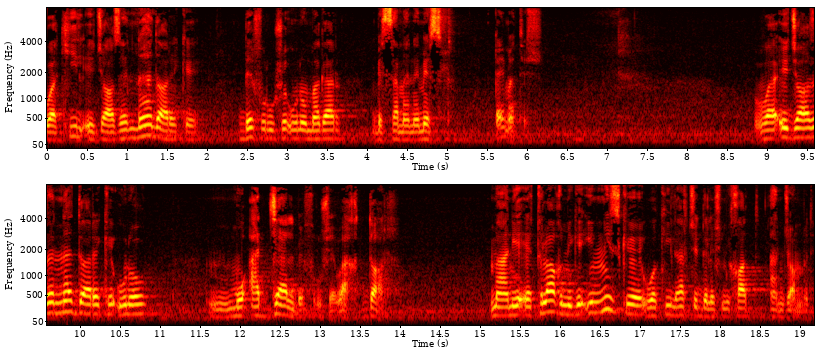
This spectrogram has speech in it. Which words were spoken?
وکیل اجازه نداره که بفروشه اونو مگر به سمن مثل. قیمتش. و اجازه نداره که اونو معجل بفروشه وقت دار. معنی اطلاق میگه این نیست که وکیل هرچی دلش می‌خواد انجام بده.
